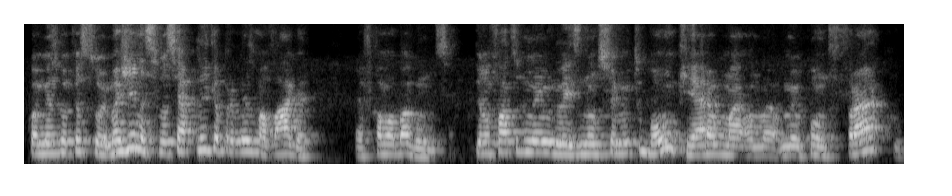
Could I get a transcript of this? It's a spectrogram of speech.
com a mesma pessoa. Imagina, se você aplica para a mesma vaga, vai ficar uma bagunça. Pelo fato do meu inglês não ser muito bom, que era o meu ponto fraco,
